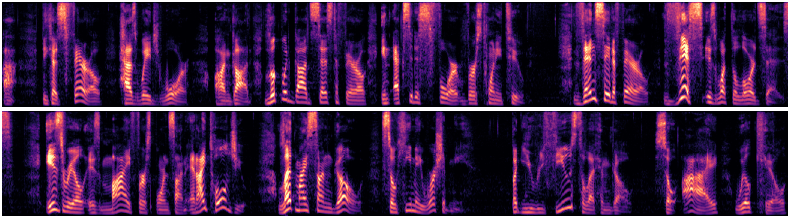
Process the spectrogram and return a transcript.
Ah, because Pharaoh has waged war on God. Look what God says to Pharaoh in Exodus 4, verse 22. Then say to Pharaoh, This is what the Lord says. Israel is my firstborn son. And I told you, let my son go so he may worship me. But you refuse to let him go, so I will kill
